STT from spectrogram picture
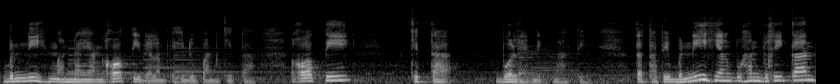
benih, mana yang roti dalam kehidupan kita. Roti kita boleh nikmati. Tetapi benih yang Tuhan berikan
